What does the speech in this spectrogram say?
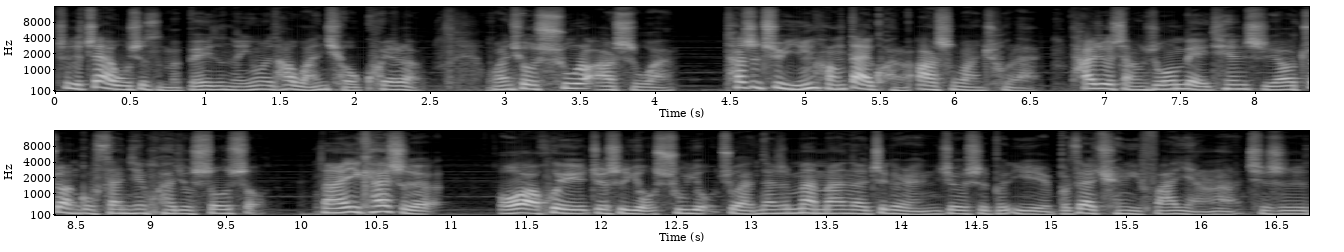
这个债务是怎么背的呢？因为他玩球亏了，玩球输了二十万，他是去银行贷款了二十万出来。他就想说，每天只要赚够三千块就收手。当然一开始偶尔会就是有输有赚，但是慢慢的这个人就是不也不在群里发言了。其实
